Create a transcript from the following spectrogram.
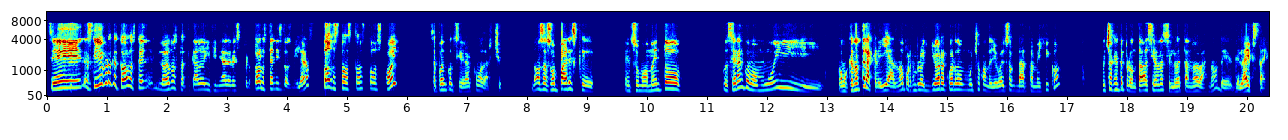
Sí, es que yo creo que todos los tenis, lo hemos platicado infinidad de veces, pero todos los tenis 2000eros, todos, todos, todos, todos, hoy se pueden considerar como de archivo. ¿no? O sea, son pares que en su momento, pues eran como muy, como que no te la creías, ¿no? Por ejemplo, yo recuerdo mucho cuando llegó el Sock Dart a México, mucha gente preguntaba si era una silueta nueva, ¿no? De, de lifestyle.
